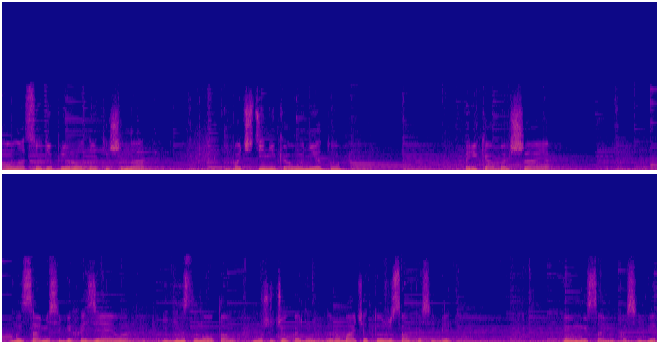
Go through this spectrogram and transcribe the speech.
А у нас сегодня природная тишина, почти никого нету. Река большая, мы сами себе хозяева. Единственное, вот там мужичок один рыбачит тоже сам по себе. И мы сами по себе.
